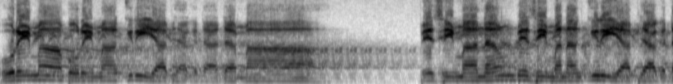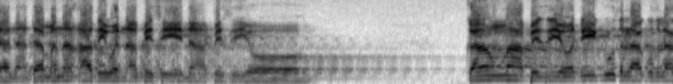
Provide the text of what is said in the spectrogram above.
ပုရိမပုရိမကိရိယာဗျာကတာဓမ္မာပိစီမာနံပိစီမနံကိရိယာဗျာကတာနံဓမ္မနံအာတိဝနပိစီနာပိစယောကမ္မပိစယောတိကုသလကုသလံ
